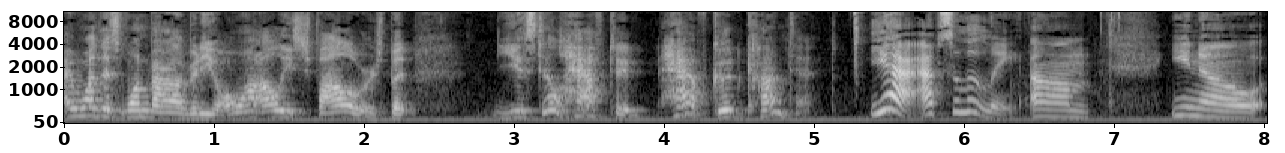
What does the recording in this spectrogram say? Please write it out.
I want this one viral video, I want all these followers, but you still have to have good content. Yeah, absolutely. Um, you know,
